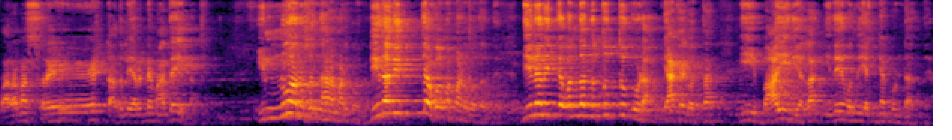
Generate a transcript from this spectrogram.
ಪರಮಶ್ರೇಷ್ಠ. ಅದರಲ್ಲಿ ಎರಡನೇ ಮಾತೇ ಇಲ್ಲ. ಇನ್ನೂ ಅನುಸಂಧಾನ ಮಾಡ್ಬೋದು. ದಿನನಿತ್ಯ ಹೋಮ ಮಾಡ್ಬೋದಂತೆ. ದಿನನಿತ್ಯ ಒಂದೊಂದು ತುತ್ತು ಕೂಡ. ಯಾಕೆ ಗೊತ್ತಾ? ಈ ಬಾಯಿ ಇದೆಯಲ್ಲ, ಇದೇ ಒಂದು ಯಜ್ಞಕುಂಡ ಅಂತೆ.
